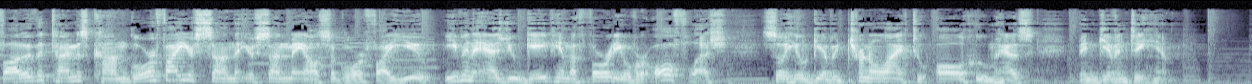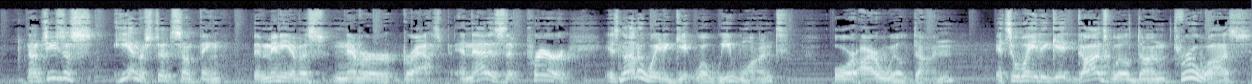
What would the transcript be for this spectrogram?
Father, the time has come. Glorify your Son, that your Son may also glorify you, even as you gave him authority over all flesh, so he'll give eternal life to all whom has been given to him. Now, Jesus, he understood something that many of us never grasp, and that is that prayer is not a way to get what we want or our will done. It's a way to get God's will done through us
